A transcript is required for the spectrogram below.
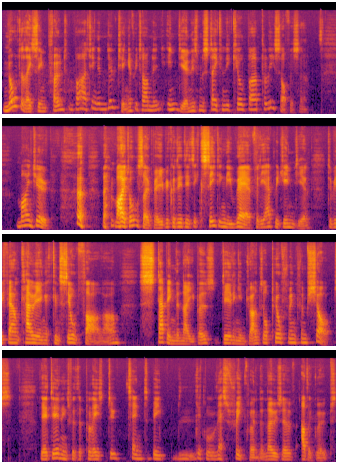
Nor do they seem prone to rioting and looting every time an Indian is mistakenly killed by a police officer. Mind you, that might also be because it is exceedingly rare for the average Indian to be found carrying a concealed firearm, stabbing the neighbours, dealing in drugs, or pilfering from shops. Their dealings with the police do tend to be little less frequent than those of other groups,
